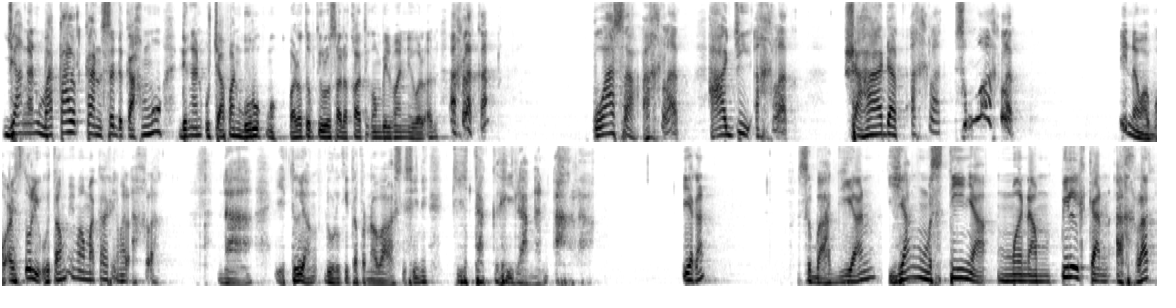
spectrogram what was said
Jangan batalkan sedekahmu dengan ucapan burukmu. Walau Akhlak kan? Puasa, akhlak. Haji, akhlak. Syahadat, akhlak. Semua akhlak. Inna ma bu'istu li makarimal akhlak. Nah, itu yang dulu kita pernah bahas di sini. Kita kehilangan akhlak. Iya kan? Sebagian yang mestinya menampilkan akhlak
